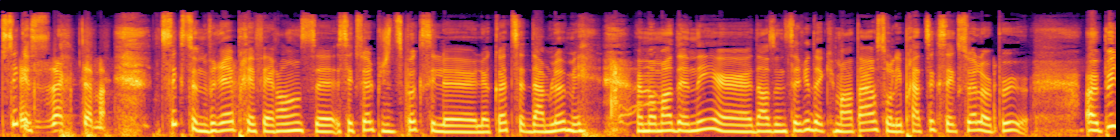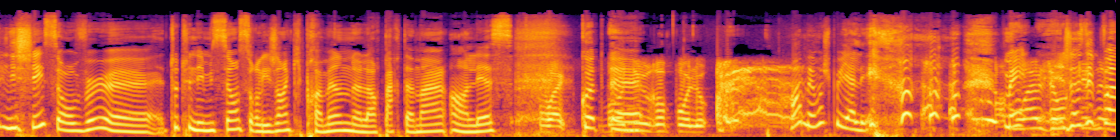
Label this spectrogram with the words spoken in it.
Tu sais que Exactement. tu sais que c'est une vraie préférence euh, sexuelle, puis je dis pas que c'est le, le cas de cette dame-là, mais à un moment donné, euh, dans une série documentaire sur les pratiques sexuelles un peu un peu nichées, si on veut, euh, toute une émission sur les gens qui promènent leur partenaire en laisse. Ouais. Écoute, Bon, ah mais moi je peux y aller. mais je sais pas,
